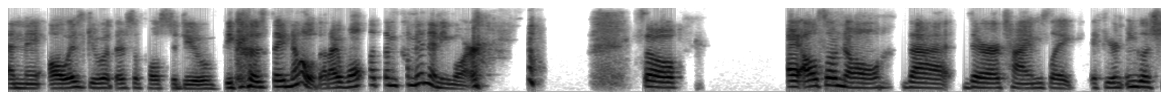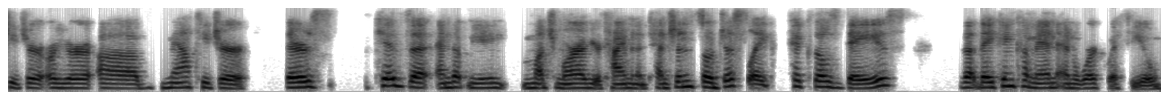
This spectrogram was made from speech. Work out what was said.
and they always do what they're supposed to do because they know that I won't let them come in anymore. so I also know that there are times like if you're an English teacher or you're a math teacher, there's kids that end up needing much more of your time and attention. So just like pick those days that they can come in and work with you.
